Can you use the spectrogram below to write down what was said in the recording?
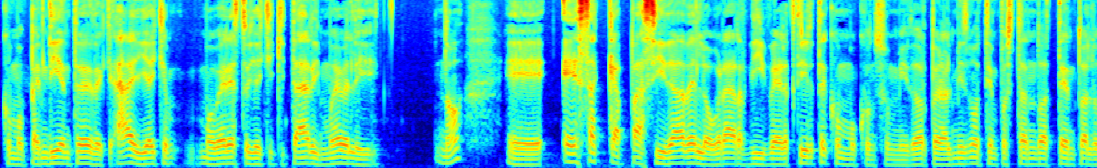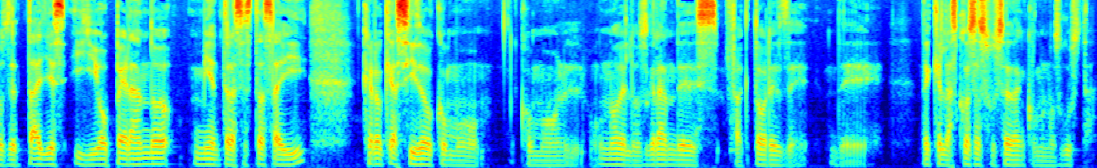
como pendiente de que, ay, hay que mover esto y hay que quitar y muévele y ¿no? Eh, esa capacidad de lograr divertirte como consumidor, pero al mismo tiempo estando atento a los detalles y operando mientras estás ahí, creo que ha sido como, como uno de los grandes factores de, de, de que las cosas sucedan como nos gusta.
